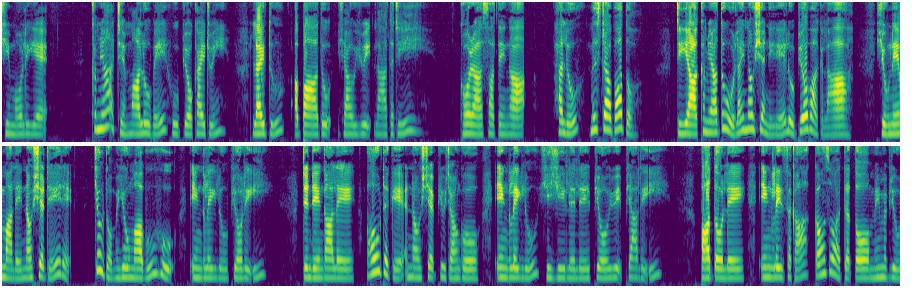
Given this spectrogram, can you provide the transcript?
ရီမောလျက်ခမည်းအထင်မှားလို့ပဲဟုပြောခိုက်တွင် လိုက်သူအပါသို့ရောက်၍လာသည်ဂေါ်ရာစာတင်ကဟယ်လိုမစ္စတာဘာတော်ဒီဟာခမည်းသူ့ကိုလိုက်နောက်ရှက်နေတယ်လို့ပြောပါကလားယုံထဲမှာလည်းနောက်ရှက်တယ်တဲ့ကျုပ်တော့မယုံပါဘူးဟုအင်္ဂလိပ်လိုပြောလေ၏ တင်တင်ကလည်းအဟုတ်တကယ်အနောက်ရှက်ပြူချောင်းကိုအင်္ဂလိပ်လိုရေးရေးလဲလဲပြော၍ပြလေ၏ဘာတော်လဲအင်္ဂလိပ်စကားကောင်းစွာတတ်သောမင်းမပြို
